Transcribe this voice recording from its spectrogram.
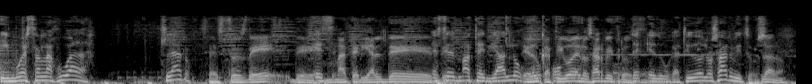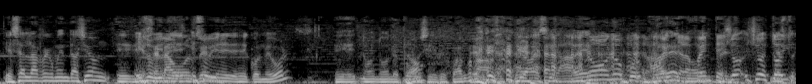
Y muestran la jugada. Claro. O sea, esto es de, de Es- material de, Este de- es material o- educativo o- de los árbitros. de- educativo de los árbitros. Claro. Esa es la recomendación. Eh, ¿Eso, la viene, voz eso del- viene desde Colmebol? eh, no, no le puedo decir de Juan. a ver, No, no, por a ver, la no, fuente. Yo, estoy, le yo,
